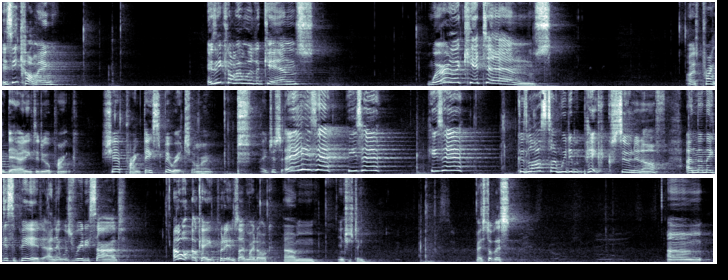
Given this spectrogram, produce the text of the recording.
Is he coming? Is he coming with the kittens? Where are the kittens? Oh, it's prank day. I need to do a prank. Share prank day spirit. All right. I just. Hey, he's here! He's here! He's here! Because last time we didn't pick soon enough, and then they disappeared, and it was really sad. Oh, okay. Put it inside my dog. Um, interesting. Right, stop this. Um.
